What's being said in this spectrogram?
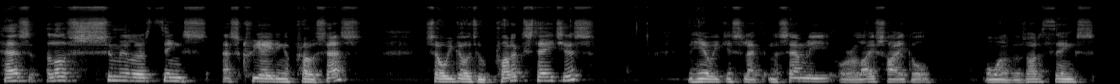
has a lot of similar things as creating a process. So we go to product stages and here we can select an assembly or a lifecycle or one of those other things.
